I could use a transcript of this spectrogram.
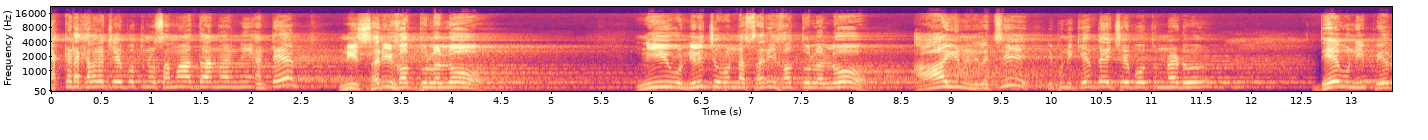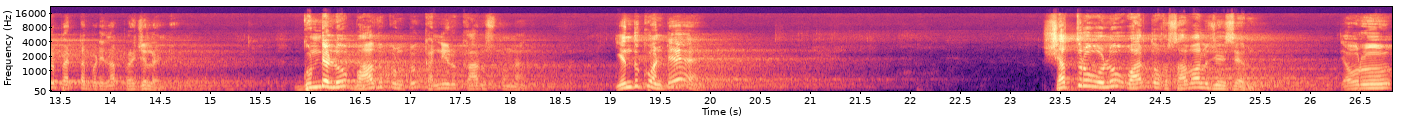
ఎక్కడ కలగ చేయబోతున్నావు సమాధానాన్ని? అంటే నీ సరిహద్దులలో నీవు నిలిచి ఉన్న సరిహద్దులలో ఆయన నిలిచి ఇప్పుడు నీకేం దయచేయబోతున్నాడు? దేవుని పేరు పెట్టబడిన ప్రజలండి. గుండెలు బాదుకుంటూ కన్నీరు కారుస్తున్నారు. ఎందుకు అంటే శత్రువులు వారితో ఒక సవాలు చేశారు. ఎవరు?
